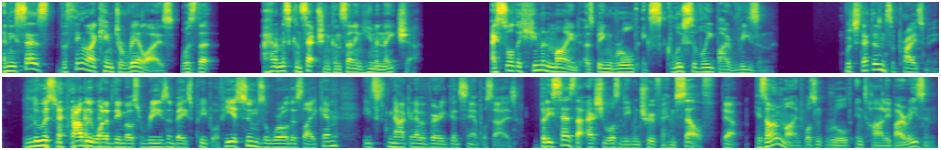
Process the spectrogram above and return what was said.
And he says the thing that I came to realize was that I had a misconception concerning human nature. I saw the human mind as being ruled exclusively by reason. which that doesn't surprise me lewis is probably one of the most reason-based people if he assumes the world is like him he's not going to have a very good sample size But he says that actually wasn't even true for himself. yeah His own mind wasn't ruled entirely by reason.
